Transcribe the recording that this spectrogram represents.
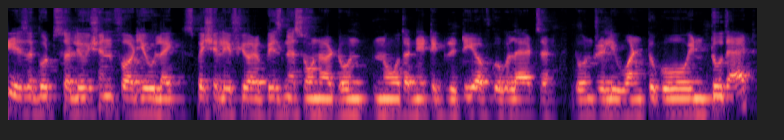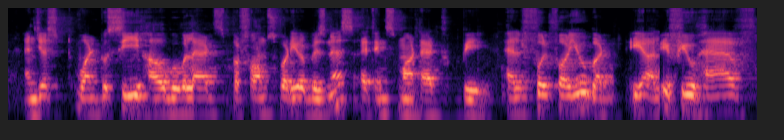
is a good solution for you like especially if you're a business owner don't know the nitty gritty of google ads and don't really want to go into that and just want to see how google ads performs for your business i think smart ad would be helpful for you. But yeah if you have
